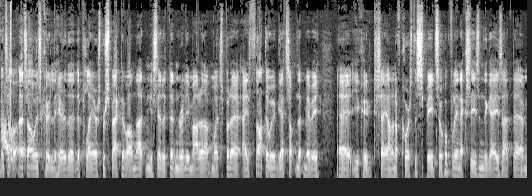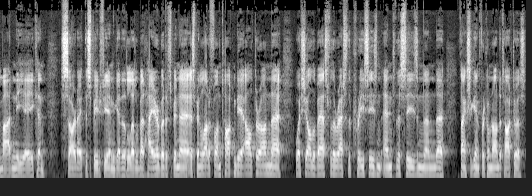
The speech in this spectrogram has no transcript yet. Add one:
it's, all, it's always cool to hear the, the player's perspective on that. And you said it didn't really matter that much, but uh, I thought that we'd get something that maybe uh, you could say on, and of course the speed. So hopefully next season the guys at uh, Madden EA can sort out the speed for you and get it a little bit higher. But it's been a, it's been a lot of fun talking to you, Alterraun. Uh, wish you all the best for the rest of the preseason, end to the season, and uh, thanks again for coming on to talk to us.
